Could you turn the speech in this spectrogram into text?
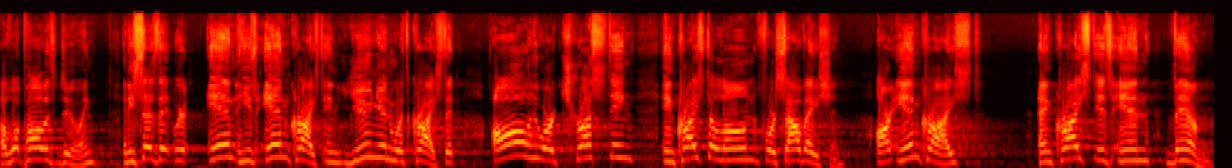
of what Paul is doing. And he says that we're in, he's in Christ, in union with Christ, that all who are trusting in Christ alone for salvation are in Christ, and Christ is in them.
